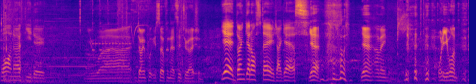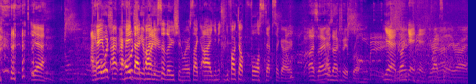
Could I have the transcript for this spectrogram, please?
What on earth do you do? You uh, don't put yourself in that situation. Yeah, don't get off stage, I guess. Yeah. yeah, I mean, what do you want? Yeah. I hate, I, I hate that kind of solution where it's like, ah, you, you fucked up four steps ago. Isaiah was actually a problem. Yeah, don't get hit. You're absolutely right.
